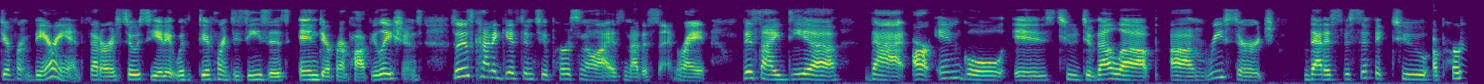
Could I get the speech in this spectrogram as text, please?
different variants that are associated with different diseases in different populations. So this kind of gets into personalized medicine, right? This idea that our end goal is to develop um, research that is specific to a person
